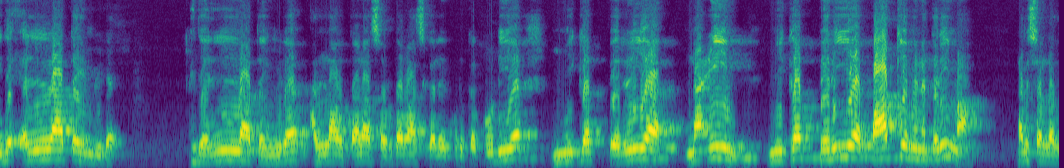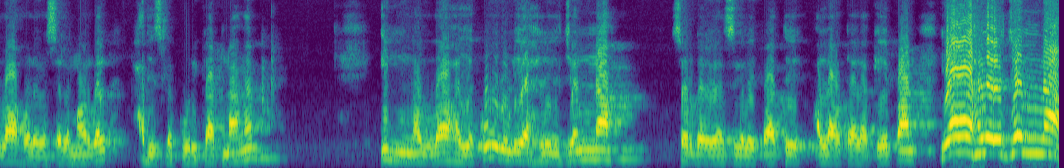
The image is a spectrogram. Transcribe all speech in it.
இது எல்லாத்தையும் விட இது எல்லாத்தையும் விட அல்லாஹ் தாலா சொர்க்கவாசிகளை கொடுக்கக்கூடிய மிக பெரிய நயீம் மிக பெரிய பாக்கியம் என்ன தெரியுமா? நபி ஸல்லல்லாஹு அலுவலம் அவர்கள் ஹதீஸ்ல கூறி காட்டினாங்க. இன்னல்லாஹ யகூலு லி ஜன்னah சொர்க்கவாசிகளை பார்த்து அல்லாஹ் தாலா கேட்பான் யா ஜென்னா ஜன்னah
